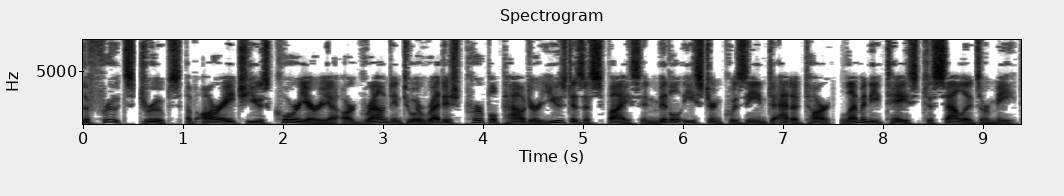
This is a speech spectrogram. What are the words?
The fruits drupes of Rhus coriaria are ground into a reddish-purple powder used as a spice in Middle Eastern cuisine to add a tart, lemony taste to salads or meat.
